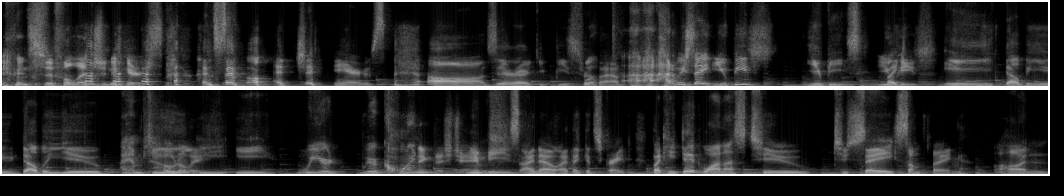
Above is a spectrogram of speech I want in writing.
and civil engineers. and civil engineers. Aw, zero UPs for Well, them. h- how do we say it? Like UPs. E W W I am totally. E E. We are we are coining this, James. UPs. I know. I think it's great. But he did want us to to say something on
